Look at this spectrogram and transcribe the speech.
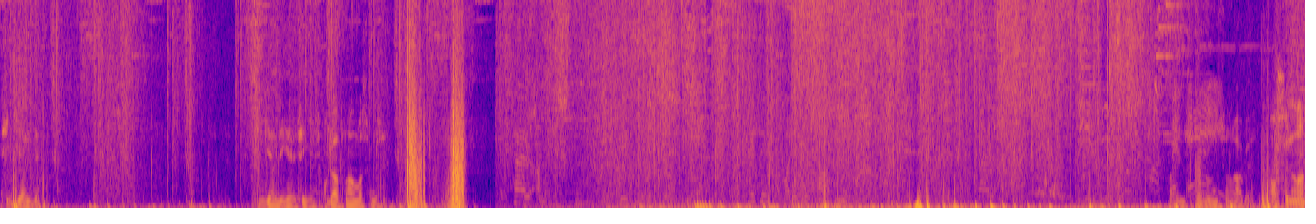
Pig geldi. Pig geldi geri çekil. Kule altına almasın bizi. Her atışta Aferin lan.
